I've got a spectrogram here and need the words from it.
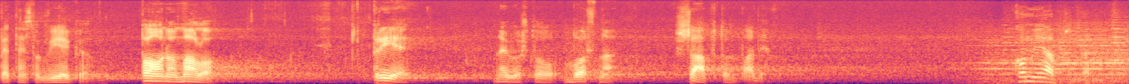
15. vijeka, pa ono malo prije nego što Bosna šaptom pade. Kom ja pripadam?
